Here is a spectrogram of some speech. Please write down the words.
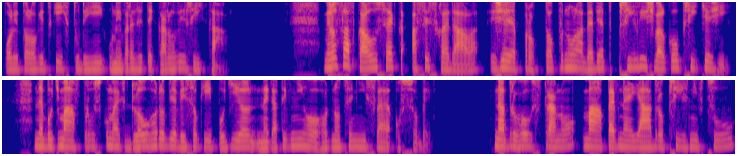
politologických studií Univerzity Karlovy říká. Miroslav Kalousek asi shledal, že je pro TOP 09 příliš velkou přítěží, neboť má v průzkumech dlouhodobě vysoký podíl negativního hodnocení své osoby. Na druhou stranu má pevné jádro příznivců,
